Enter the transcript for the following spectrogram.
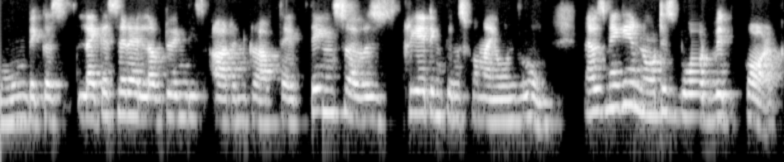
room because like i said i love doing these art and craft type things so i was creating things for my own room i was making a notice board with cork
